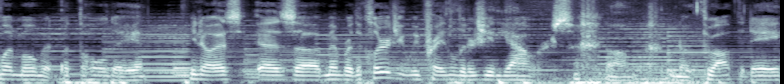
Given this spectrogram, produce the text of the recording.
one moment but the whole day and you know as as a member of the clergy we pray the liturgy of the hours um, you know throughout the day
